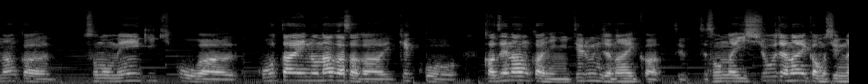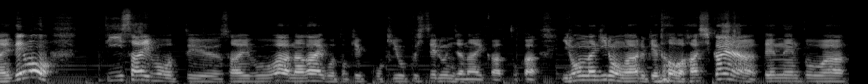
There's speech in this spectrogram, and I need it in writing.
なんか、その免疫機構が、抗体の長さが結構、風邪なんかに似てるんじゃないかって言って、そんな一生じゃないかもしれない。でも、T 細胞っていう細胞は長いこと結構記憶してるんじゃないかとか、いろんな議論があるけど、はしかや天然痘は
